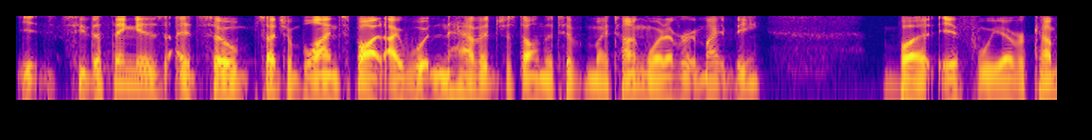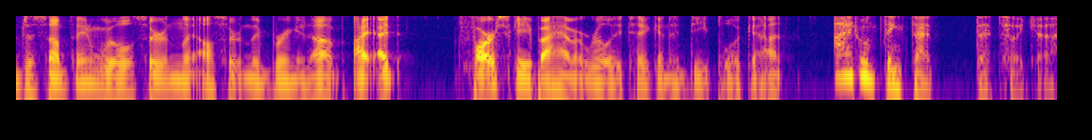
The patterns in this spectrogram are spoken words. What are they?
It, see, the thing is, it's so such a blind spot. I wouldn't have it just on the tip of my tongue, whatever it might be. But if we ever come to something, we'll certainly, I'll certainly bring it up. I, I Farscape, I haven't really taken a deep look at. I don't think that that's like a.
